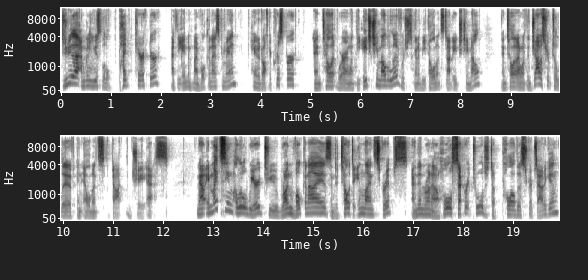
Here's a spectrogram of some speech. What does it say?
To do that, I'm going to use the little pipe character at the end of my Vulcanize command, hand it off to Crisper, and tell it where I want the HTML to live, which is going to be elements.html, and tell it I want the JavaScript to live in elements.js. Now, it might seem a little weird to run Vulcanize and to tell it to inline scripts, and then run a whole separate tool just to pull all those scripts out again.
